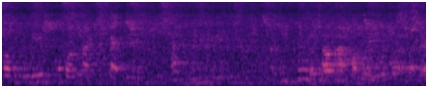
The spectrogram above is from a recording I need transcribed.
พอเป็นตรงนี้พอผ่อนคลายเป็นแปดเลย เราชอบหักข้อมือเพราะว่ามันได้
